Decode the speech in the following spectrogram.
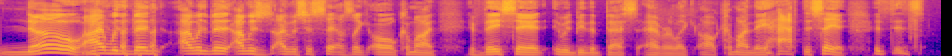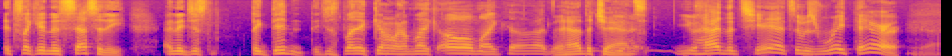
No, I would have been. I would have been. I was. I was just saying. I was like, oh, come on. If they say it, it would be the best ever. Like, oh, come on. They have to say it. It's it's it's like a necessity, and they just they didn't. They just let it go, and I'm like, oh my god. They had the chance. You had the chance. It was right there. Yeah.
